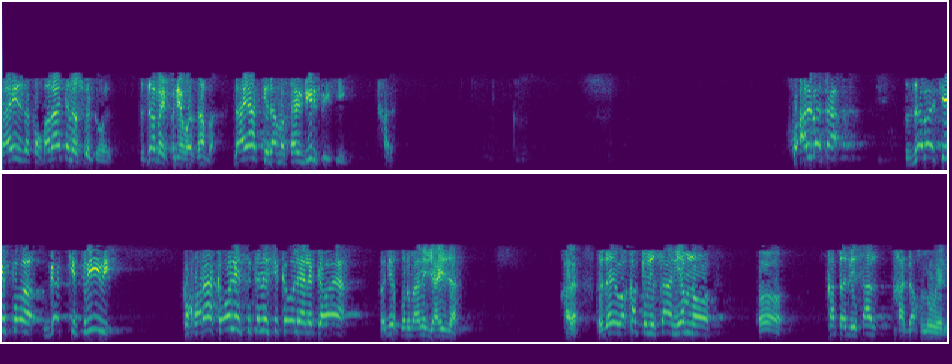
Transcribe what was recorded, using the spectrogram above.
جایز ده که خوراک نه سر کول زبې پرې وزبه دا یاد کې دا مسائل ډیر پیږي خو البته زبر چې په ګټ کې پریوي که خوراک کولې څه کنه څه کولې لکه وایا په دې قرباني جایزه خلا دا یو وقت لسان یمنو قطع لسان خدخ نو ویل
